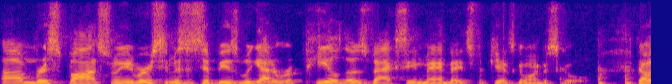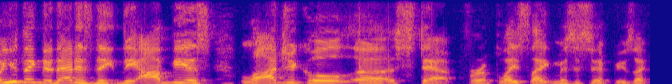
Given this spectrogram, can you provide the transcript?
um, response from the University of Mississippi is we got to repeal those vaccine mandates for kids going to school. Don't you think that that is the, the obvious logical uh, step for a place like Mississippi? It's like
